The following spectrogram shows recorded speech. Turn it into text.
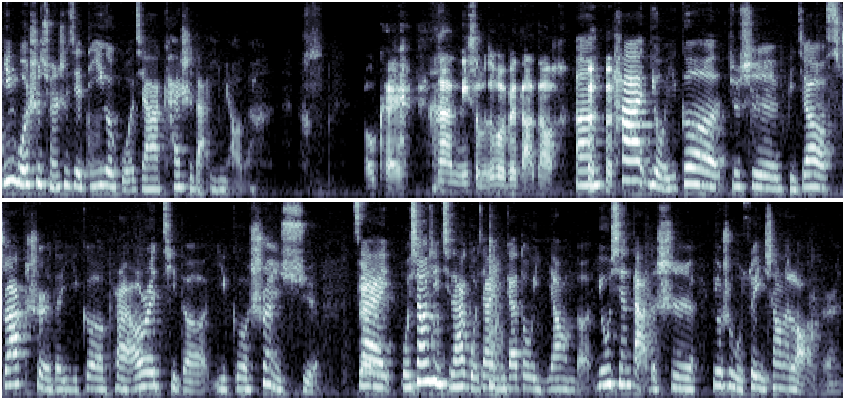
英国是全世界第一个国家开始打疫苗的。OK，那你什么时候会被打到？嗯，它有一个就是比较 structure 的一个 priority 的一个顺序，在我相信其他国家应该都一样的，优先打的是六十五岁以上的老人。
